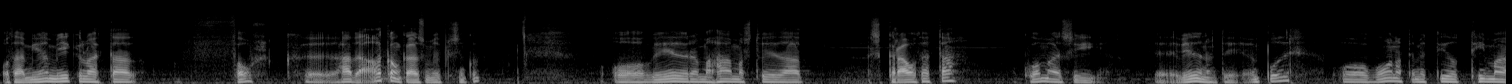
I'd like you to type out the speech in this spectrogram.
og það er mjög mikilvægt að fólk uh, hafi aðganga að þessum upplýsingum og við erum að hamast við að skrá þetta, koma þessu í uh, viðunandi umbúðir og vonandi með tíð og tíma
